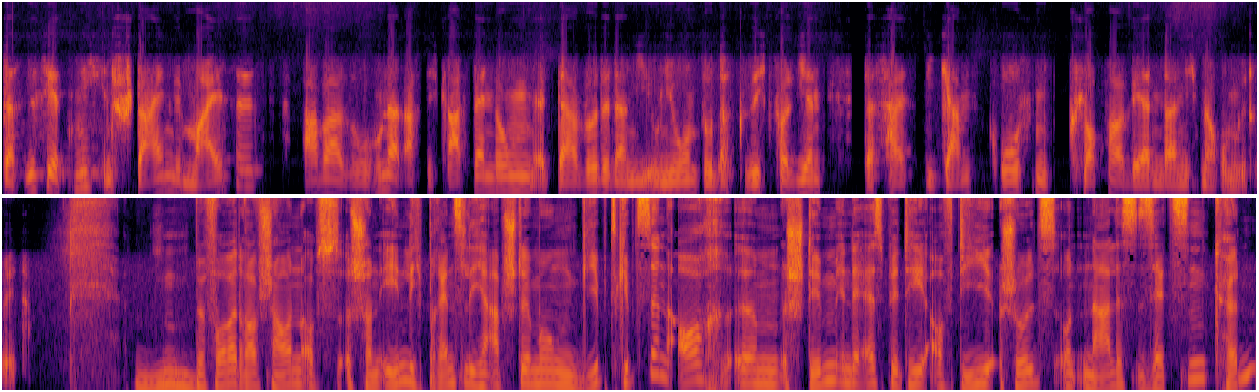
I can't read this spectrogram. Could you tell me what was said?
das ist jetzt nicht in Stein gemeißelt, aber so 180-Grad-Wendungen, da würde dann die Union so das Gesicht verlieren. Das heißt, die ganz großen Klopper werden da nicht mehr rumgedreht. Bevor wir drauf schauen, ob es schon ähnlich brenzliche Abstimmungen gibt, gibt es denn auch ähm, Stimmen in der SPD, auf die Schulz und Nahles setzen können?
